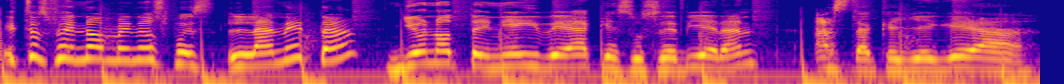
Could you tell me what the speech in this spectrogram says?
estos fenómenos, pues la neta, yo no tenía idea que sucedieran hasta que llegué a,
